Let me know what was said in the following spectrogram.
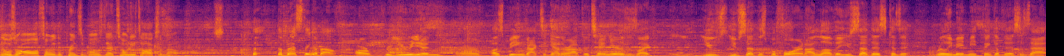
those are all sort of the principles that Tony talks about. the, the best thing about our reunion or us being back together after 10 years is like you, you've, you've said this before and i love that you said this because it really made me think of this is that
